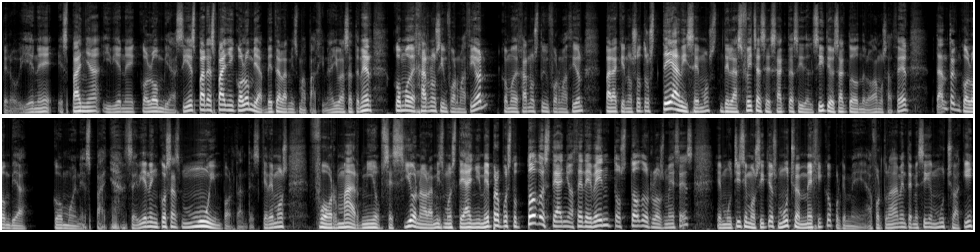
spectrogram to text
pero viene España y viene Colombia. Si es para España y Colombia, vete a la misma página. Ahí vas a tener cómo dejarnos información cómo dejarnos tu información para que nosotros te avisemos de las fechas exactas y del sitio exacto donde lo vamos a hacer, tanto en Colombia como en España. Se vienen cosas muy importantes. Queremos formar mi obsesión ahora mismo este año y me he propuesto todo este año hacer eventos todos los meses en muchísimos sitios, mucho en México, porque me, afortunadamente me siguen mucho aquí,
